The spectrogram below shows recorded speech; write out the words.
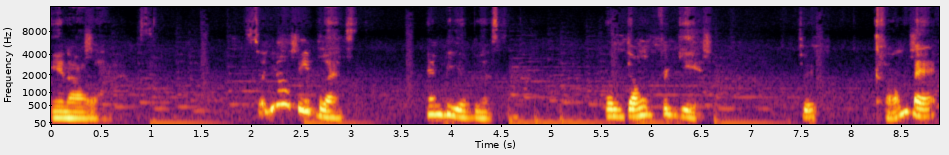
in our lives. So y'all be blessed and be a blessing. And don't forget to come back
